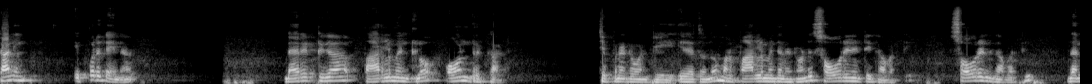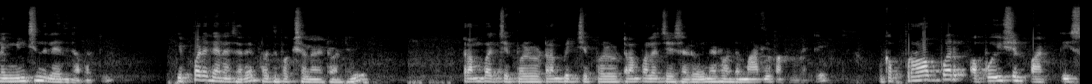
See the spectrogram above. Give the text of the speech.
కానీ ఇప్పటికైనా డైరెక్ట్గా పార్లమెంట్లో ఆన్ రికార్డ్ చెప్పినటువంటి ఏదైతే ఉందో మన పార్లమెంట్ అనేటువంటి సోవరినిటీ కాబట్టి సోవరిన్ కాబట్టి దానికి మించింది లేదు కాబట్టి ఇప్పటికైనా సరే ప్రతిపక్షాలు అనేటువంటివి ట్రంప్ అది చెప్పాడు ట్రంప్ ఇది చెప్పాడు ట్రంప్ అలా చేశాడు ఇన్నటువంటి మాటలు పక్కన పెట్టి ఒక ప్రాపర్ అపోజిషన్ పార్టీస్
